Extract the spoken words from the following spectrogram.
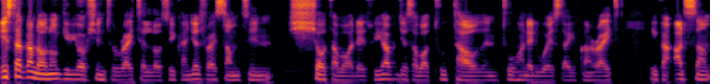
Instagram does not give you option to write a lot, so you can just write something short about it. We have just about 2,200 words that you can write. You can add some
